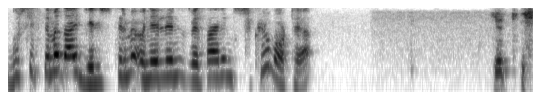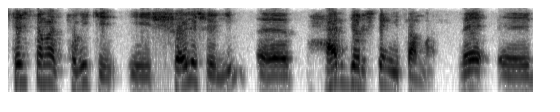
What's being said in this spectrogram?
bu sisteme dair geliştirme önerileriniz vesaireniz çıkıyor mu ortaya? Ya, İster istemez tabii ki e, şöyle söyleyeyim e, her görüşten insan var ve e,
